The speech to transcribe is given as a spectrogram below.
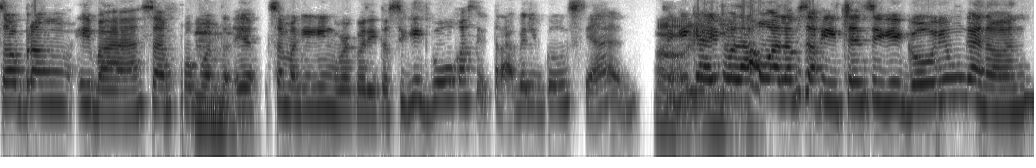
sobrang iba sa pupunta, Mm. sa magiging work ko dito. Sige, go kasi travel goals yan. Oo, Sige, yun kahit nga. wala akong alam sa kitchen, sige, go, yung ganon.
